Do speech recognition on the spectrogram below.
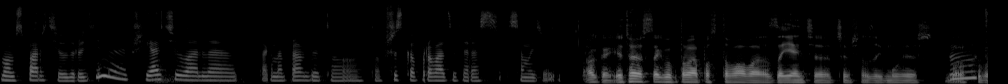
mam wsparcie od rodziny, przyjaciół, ale tak naprawdę to, to wszystko prowadzę teraz samodzielnie. Okej, i to jest jakby twoje podstawowe zajęcie, czym się zajmujesz, bo Mm, chyba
